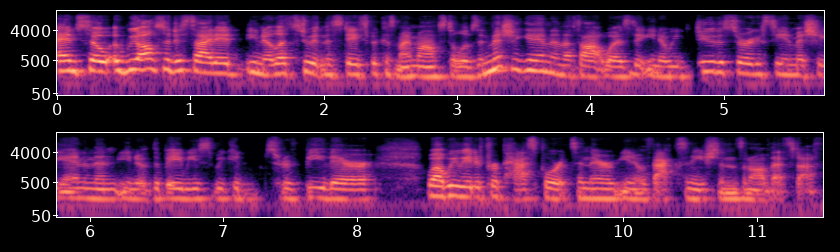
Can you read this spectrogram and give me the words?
and so we also decided you know let's do it in the states because my mom still lives in michigan. And the thought was that you know we do the surrogacy in michigan and then you know the babies we could sort of be there while we waited for passports and their you know vaccinations and all that stuff.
